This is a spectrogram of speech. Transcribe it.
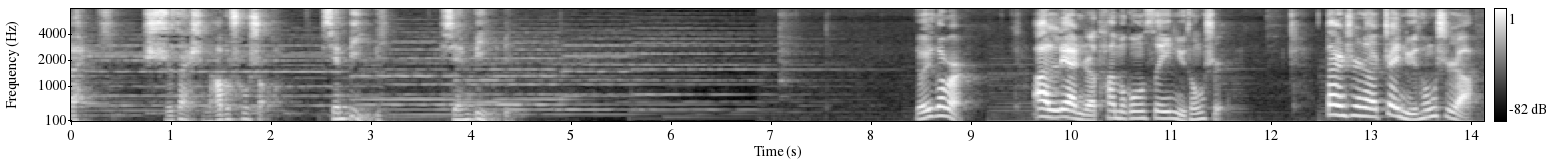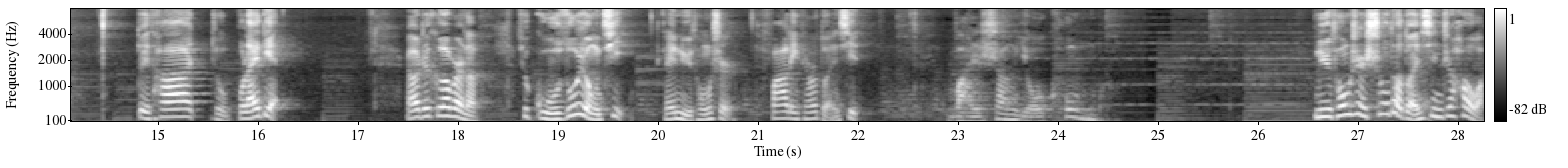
哎，实在是拿不出手，先避一避，先避一避。”有一哥们儿暗恋着他们公司一女同事，但是呢，这女同事啊，对他就不来电。然后这哥们儿呢，就鼓足勇气。给女同事发了一条短信：“晚上有空吗？”女同事收到短信之后啊，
